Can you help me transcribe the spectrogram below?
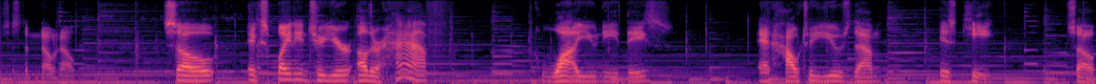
It's just a no no. So, explaining to your other half why you need these and how to use them is key. So,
